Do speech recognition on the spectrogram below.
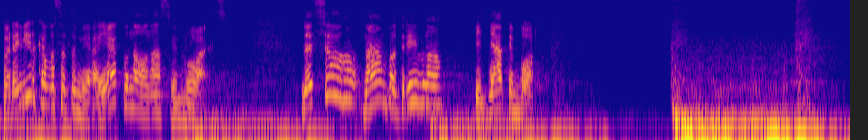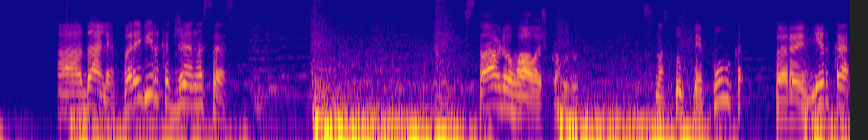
перевірка висотоміра, як вона у нас відбувається? Для цього нам потрібно підняти борт. А, далі, перевірка GNSS. Ставлю галочку. Наступний пункт Перевірка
